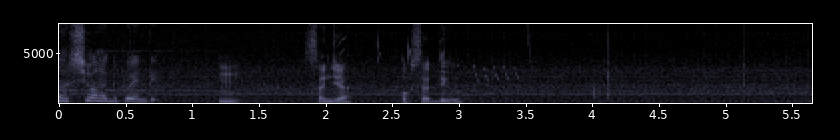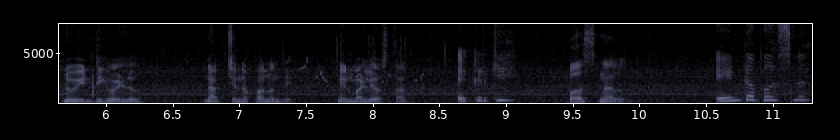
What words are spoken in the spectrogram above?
వర్షం ఆగిపోయింది. సంజయ్ ఒకసారి దిగు. నువ్వు ఇంటికి వెళ్ళు. నాకు చిన్న పని ఉంది నేను మళ్ళీ వస్తాను. ఎక్కడికి? పర్సనల్. ఏంటా పర్సనల్?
